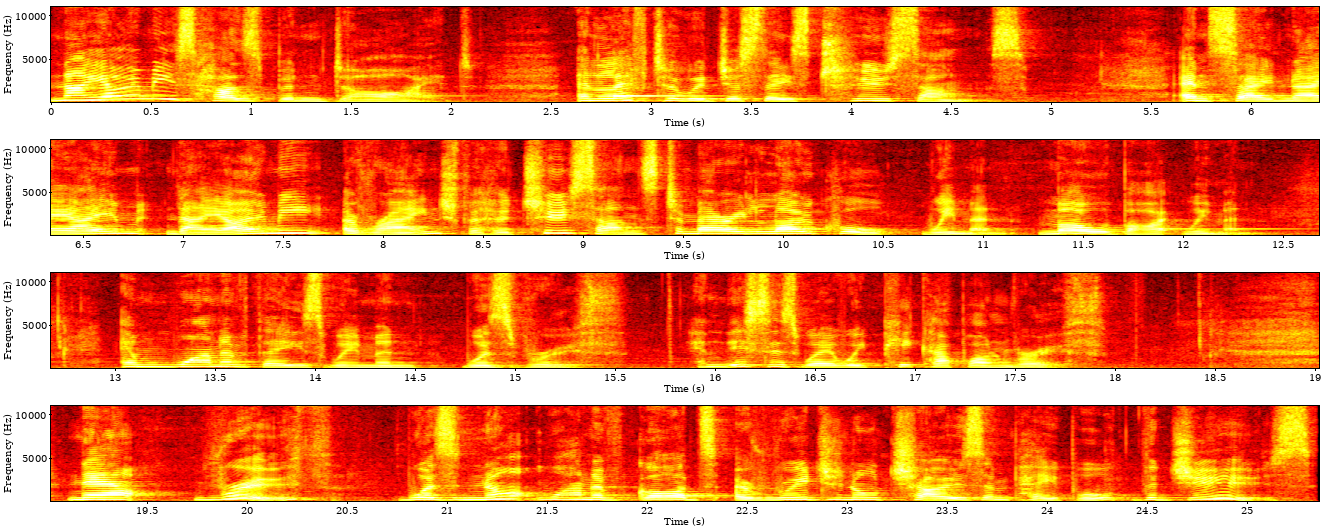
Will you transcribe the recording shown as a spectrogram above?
Naomi's husband died and left her with just these two sons. And so Naomi, Naomi arranged for her two sons to marry local women, Moabite women. And one of these women was Ruth. And this is where we pick up on Ruth. Now, Ruth was not one of God's original chosen people, the Jews.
